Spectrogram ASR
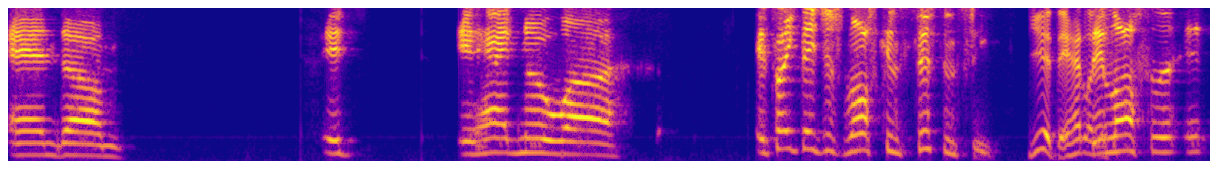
and um, it it had no. Uh, it's like they just lost consistency. Yeah, they had like they a- lost the. It,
